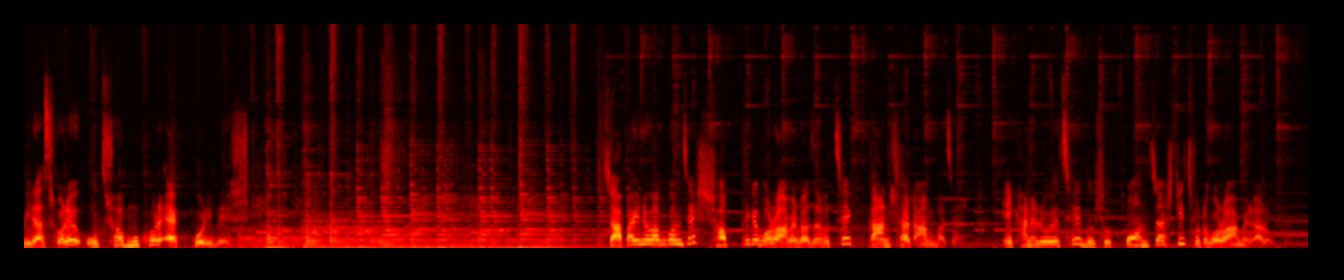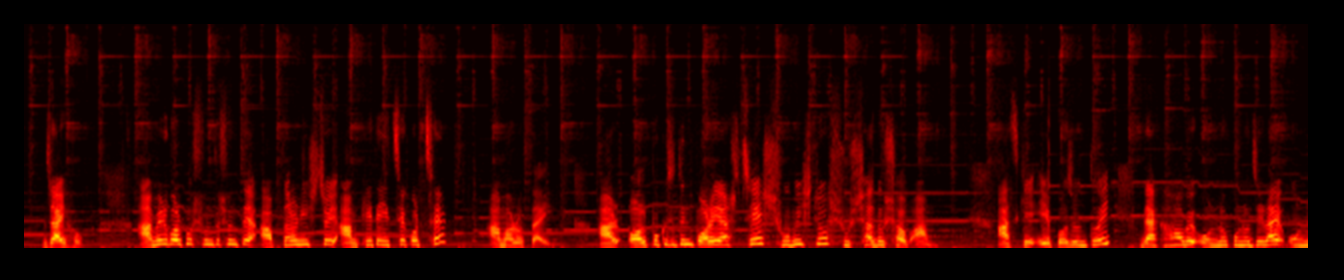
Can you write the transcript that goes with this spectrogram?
বিরাজ করে উৎসব মুখর এক পরিবেশ। চাঁপাইনবাবগঞ্জের সব থেকে বড় আমের বাজার হচ্ছে কানসাট আম বাজার। এখানে রয়েছে দুশো পঞ্চাশটি ছোট বড় আমের আড়ত। যাই হোক, আমের গল্প শুনতে শুনতে আপনারও নিশ্চয়ই আম খেতে ইচ্ছে করছে, আমারও তাই। আর অল্প কিছুদিন পরেই আসছে সুমিষ্ট, সুস্বাদু সব আম। আজকে এ পর্যন্তই, দেখা হবে অন্য কোনো জেলায় অন্য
